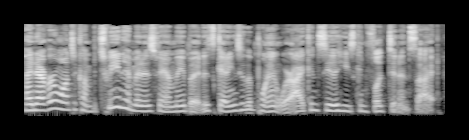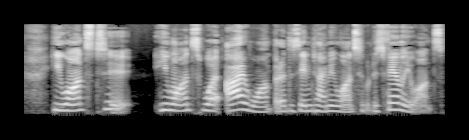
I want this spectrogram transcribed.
I never want to come between him and his family, but it's getting to the point where I can see that he's conflicted inside. He wants to he wants what I want, but at the same time he wants what his family wants.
